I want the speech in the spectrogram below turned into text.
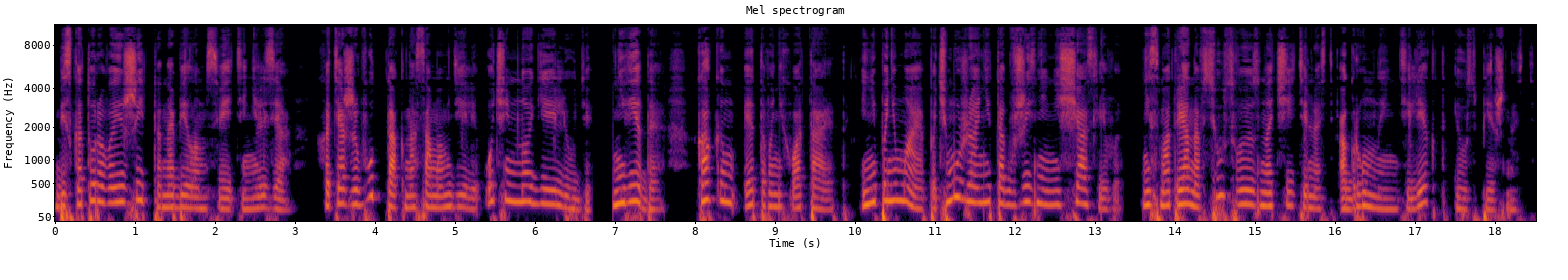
без которого и жить-то на белом свете нельзя, хотя живут так на самом деле очень многие люди, не ведая, как им этого не хватает, и не понимая, почему же они так в жизни несчастливы, несмотря на всю свою значительность, огромный интеллект и успешность.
